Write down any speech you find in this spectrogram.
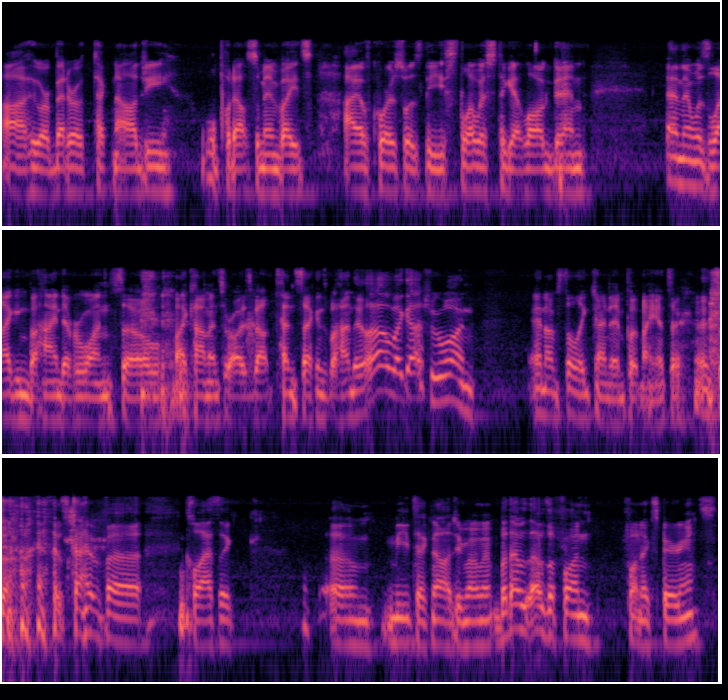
uh, who are better with technology will put out some invites. I, of course, was the slowest to get logged in and then was lagging behind everyone. So my comments are always about 10 seconds behind. They're like, oh my gosh, we won. And I'm still like trying to input my answer. And so it's kind of a classic um, me technology moment. But that was, that was a fun, fun experience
